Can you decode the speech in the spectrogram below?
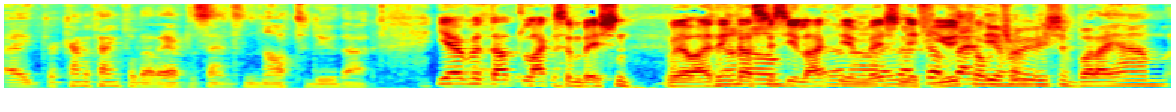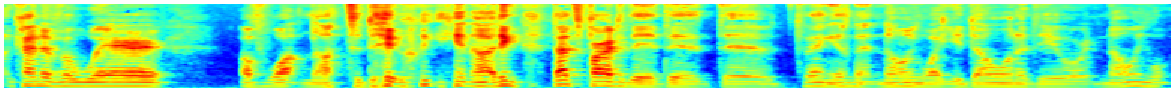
I, I'm kind of thankful that I have the sense not to do that. yeah, Uh, but that lacks ambition. Well, I think that's know. just you lack the ambition. I've If you come of through, ambition, but I am kind of aware of what not to do. you know, I think that's part of the, the the thing, isn't it? Knowing what you don't want to do or knowing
